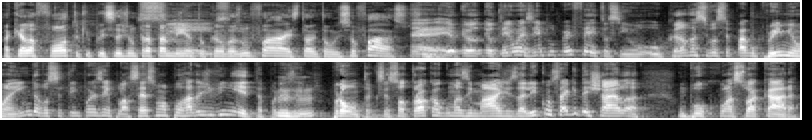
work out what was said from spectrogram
aquela foto que precisa de um tratamento, Sim, o Canvas sim. não faz, tal. Então, isso eu faço. É, eu, eu, eu tenho um exemplo perfeito, assim, o, o Canva, se você paga o Premium ainda, você tem, por exemplo, acesso a uma porrada de vinheta, por exemplo, pronta, que você só troca algumas imagens ali e consegue deixar ela um pouco com a sua cara.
